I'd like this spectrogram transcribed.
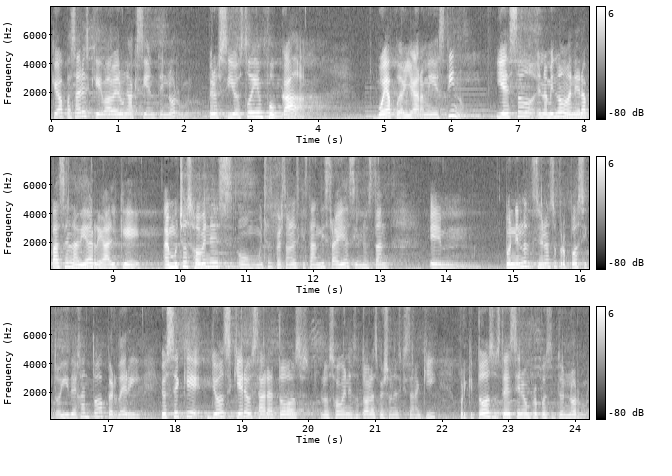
¿qué va a pasar? Es que va a haber un accidente enorme. Pero si yo estoy enfocada, voy a poder llegar a mi destino. Y eso en la misma manera pasa en la vida real que hay muchos jóvenes o muchas personas que están distraídas y no están em, poniendo atención a su propósito y dejan todo a perder. Y yo sé que Dios quiere usar a todos los jóvenes, a todas las personas que están aquí, porque todos ustedes tienen un propósito enorme.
